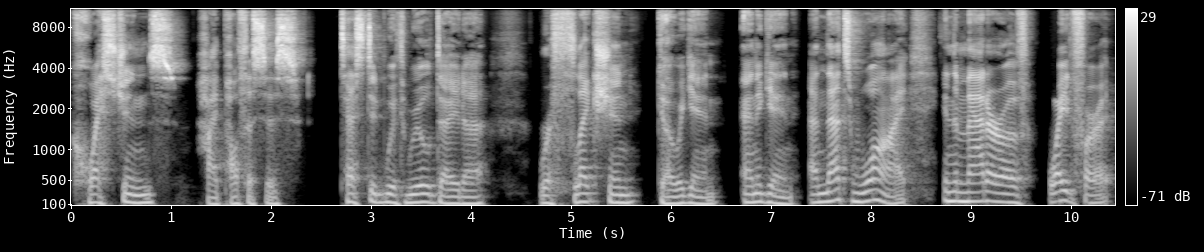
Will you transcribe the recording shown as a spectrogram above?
questions, hypothesis, tested with real data, reflection, go again and again. And that's why, in the matter of, wait for it,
